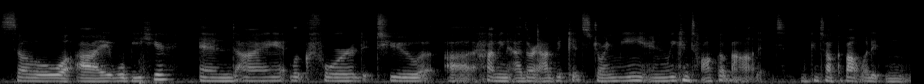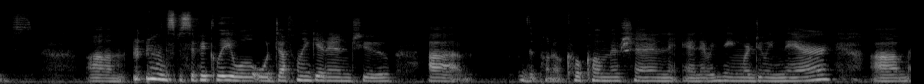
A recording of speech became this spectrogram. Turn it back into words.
So I will be here and I look forward to uh, having other advocates join me and we can talk about it. We can talk about what it means. Um, specifically, we'll, we'll, definitely get into uh, the Pono Cocoa mission and everything we're doing there. Um,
